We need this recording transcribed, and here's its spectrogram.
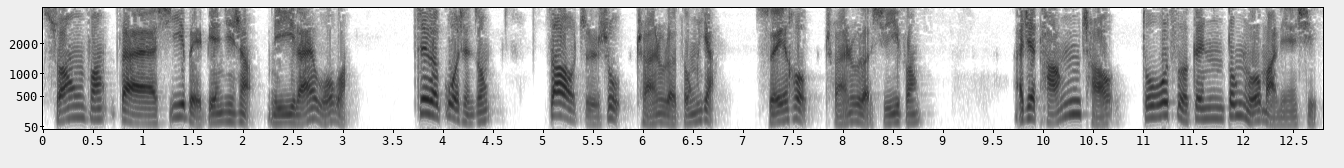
双方在西北边境上你来我往。这个过程中，造纸术传入了中亚，随后传入了西方，而且唐朝多次跟东罗马联系，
